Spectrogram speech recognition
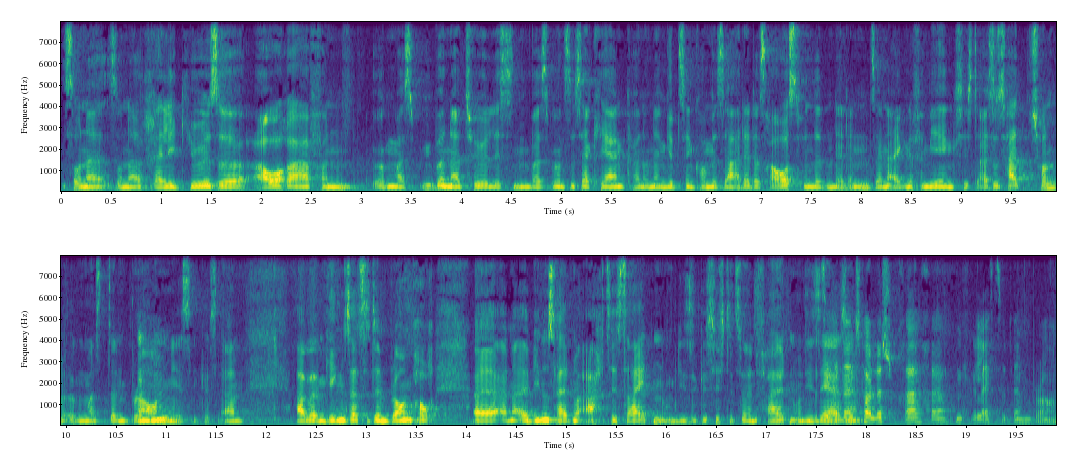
so eine, so eine religiöse Aura von irgendwas Übernatürlichem, was wir uns nicht erklären können. Und dann gibt es den Kommissar, der das rausfindet und der dann seine eigene Familiengeschichte. Also es hat schon irgendwas Dan Brown-mäßiges. Mhm. Ähm, aber im Gegensatz zu Dan Brown braucht äh, Anna Albinus halt nur 80 Seiten, um diese Geschichte zu entfalten. Und die Sie sehr, hat eine sehr, tolle Sprache im Vergleich zu Dan Brown.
